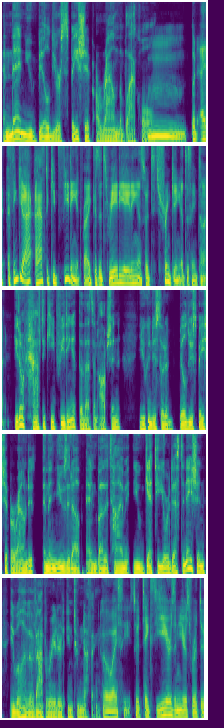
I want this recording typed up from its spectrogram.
And then you build your spaceship around the black hole. Mm, but I, I think you ha- I have to keep feeding it, right? Because it's radiating and so it's shrinking at the same time. You don't have to keep feeding it, though that's an option. You can just sort of build your spaceship around it and then use it up. And by the time you get to your destination, it will have evaporated into nothing. Oh, I see. So it takes years and years for it to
